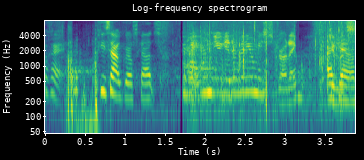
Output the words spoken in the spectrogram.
Okay, peace out, Girl Scouts. Wait, can you get a video of me strutting? I Give can,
